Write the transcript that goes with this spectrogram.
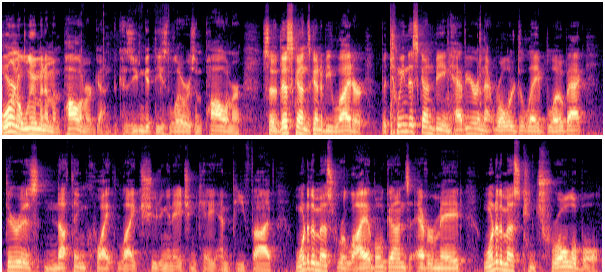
or an aluminum and polymer gun because you can get these lowers in polymer. So this gun's going to be lighter. Between this gun being heavier and that roller delay blowback, there is nothing quite like shooting an H&K MP5. One of the most reliable guns ever made, one of the most controllable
